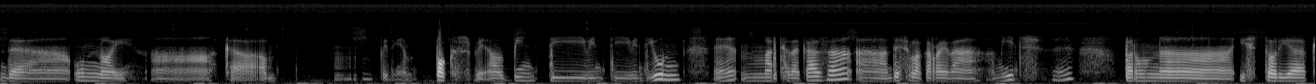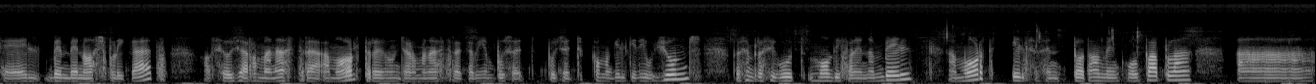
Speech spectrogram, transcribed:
d'un noi uh, que vull dir, pocs, el 20, 20, 21, eh, marxa de casa, eh, deixa la carrera a mig, eh, per una història que ell ben bé no ha explicat. El seu germanastre ha mort, però era un germanastre que havien posat, posat com aquell que diu, junts, però sempre ha sigut molt diferent amb ell. Ha mort, ell se sent totalment culpable, uh,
